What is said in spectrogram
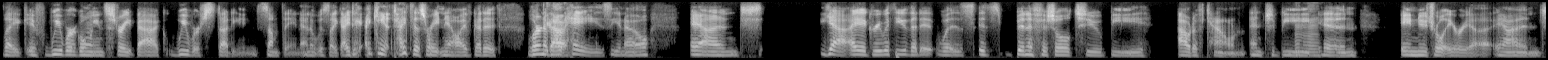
like if we were going straight back, we were studying something. And it was like, I, I can't type this right now. I've got to learn about Yeah. haze, you know? And yeah, I agree with you that it was, it's beneficial to be out of town and to be Mhm. in a neutral area and,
